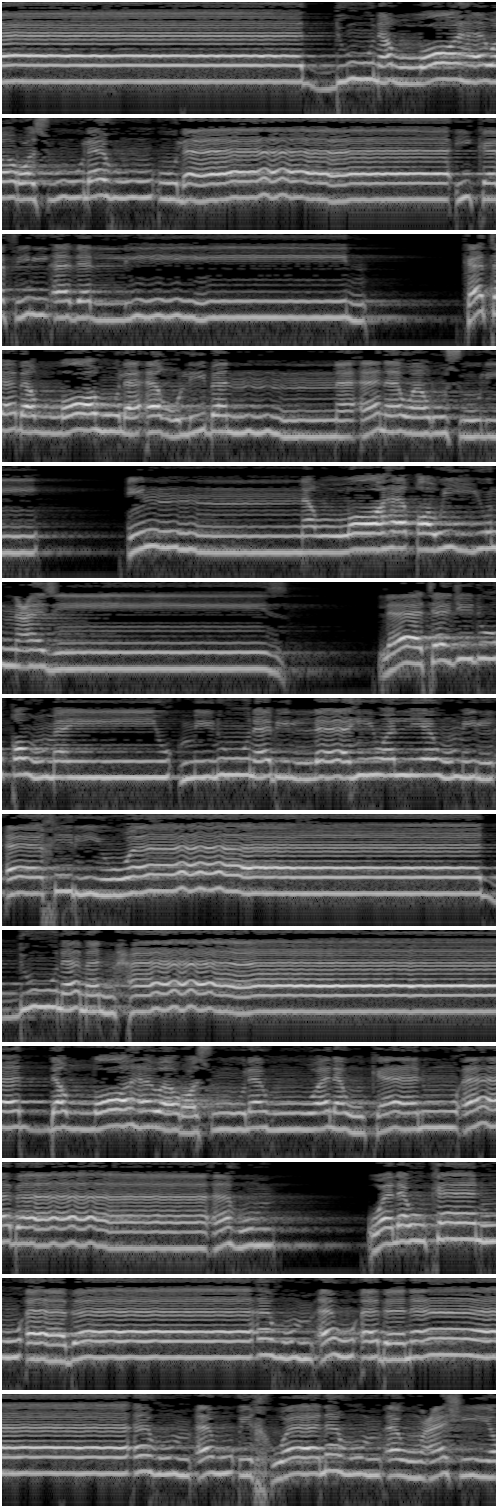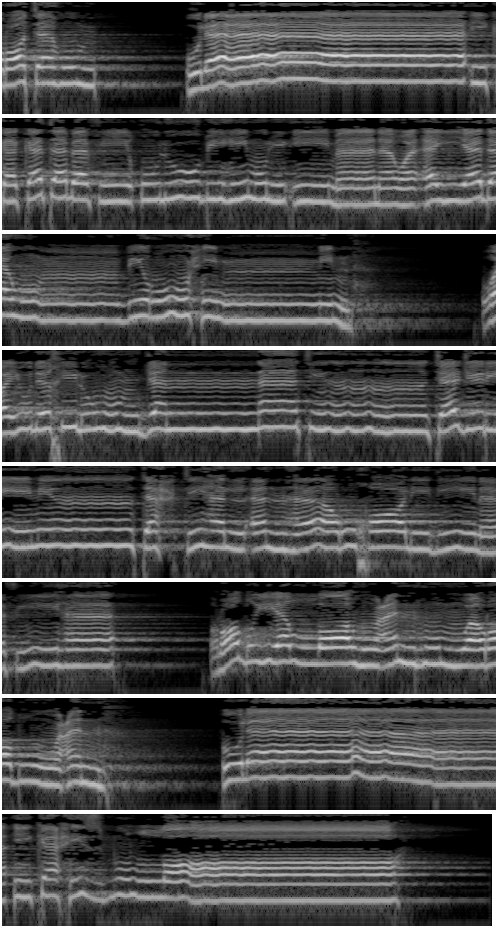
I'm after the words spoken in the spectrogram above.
الله ورسوله اولئك في الاذلين كتب الله لاغلبن أنا ورسلي ان الله قوي عزيز. لا تجد قوما يؤمنون بالله واليوم الآخر يوادون من حاد الله ورسوله ولو كانوا اباءهم ولو كانوا آباءهم أو أبناءهم أو إخوانهم أو عشيرتهم أولئك كتب في قلوبهم الإيمان وأيدهم بروح منه ويدخلهم جنات تجري من تحتها الأنهار خالدين فيها. رضي الله عنهم ورضوا عنه. أولئك حزب الله.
